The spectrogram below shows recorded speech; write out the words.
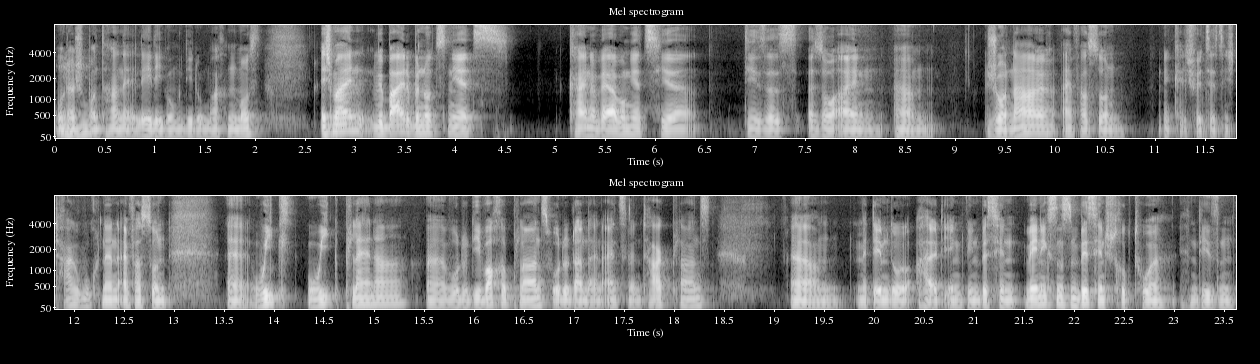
oder mhm. spontane Erledigungen, die du machen musst. Ich meine, wir beide benutzen jetzt keine Werbung jetzt hier, dieses so ein ähm, Journal, einfach so ein, ich würde es jetzt nicht Tagebuch nennen, einfach so ein äh, Week, Week Planner, äh, wo du die Woche planst, wo du dann deinen einzelnen Tag planst ähm, mit dem du halt irgendwie ein bisschen, wenigstens ein bisschen Struktur in diesen,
